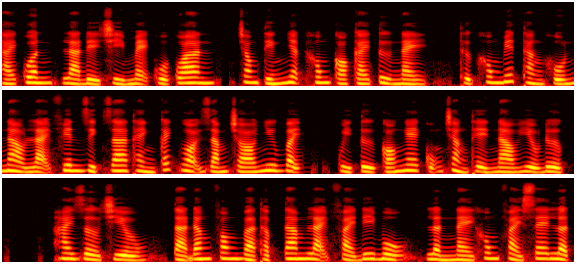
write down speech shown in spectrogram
Thái quân là để chỉ mẹ của quan, trong tiếng Nhật không có cái từ này, thực không biết thằng khốn nào lại phiên dịch ra thành cách gọi dám chó như vậy. Quỷ tử có nghe cũng chẳng thể nào hiểu được. 2 giờ chiều, tả Đăng Phong và Thập Tam lại phải đi bộ. Lần này không phải xe lật,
